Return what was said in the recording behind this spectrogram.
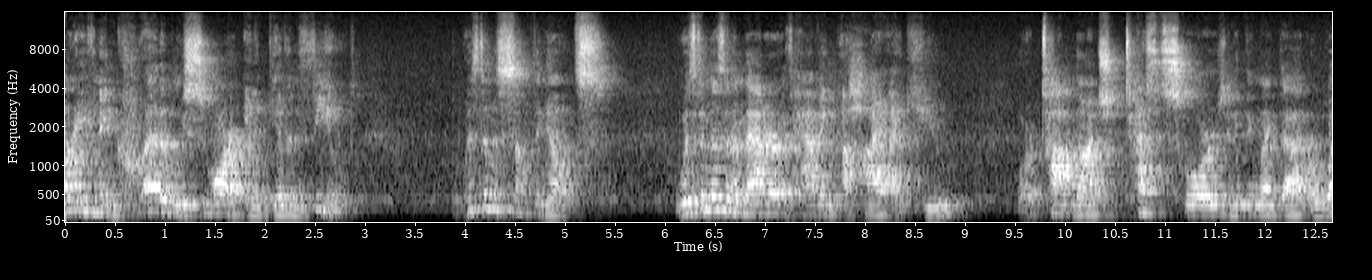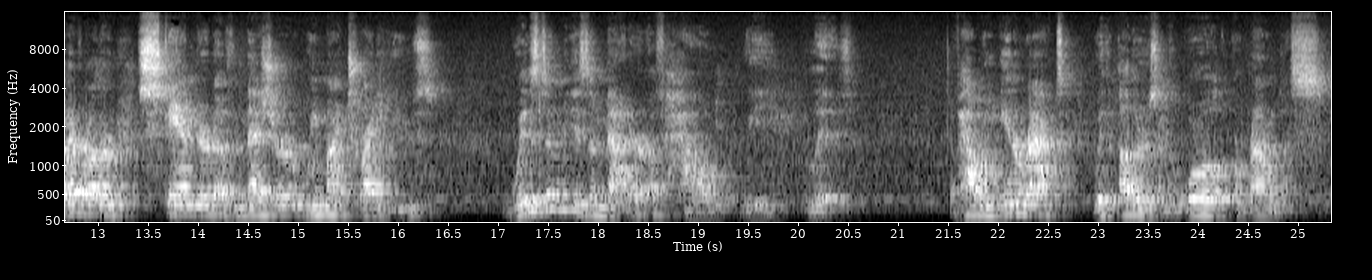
are even incredibly smart in a given field. But wisdom is something else. Wisdom isn't a matter of having a high IQ or top notch test scores, anything like that, or whatever other standard of measure we might try to use. Wisdom is a matter of how we live, of how we interact with others in the world around us.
